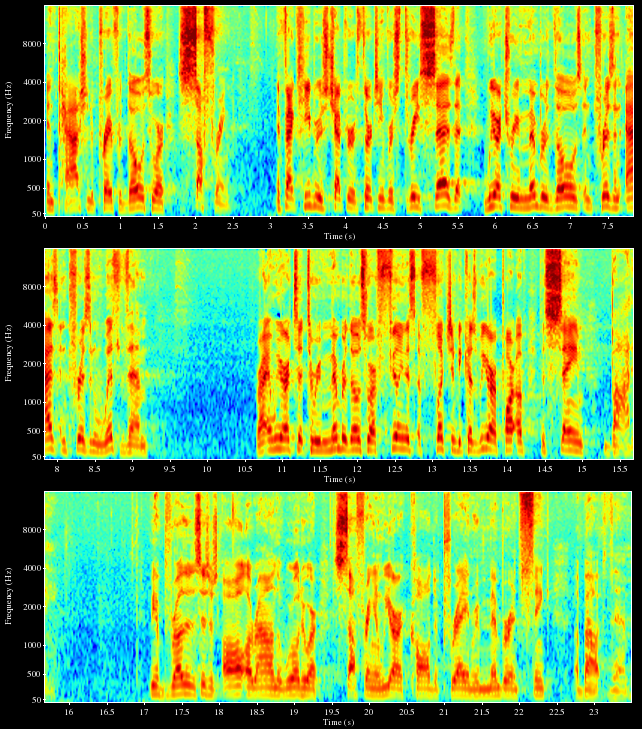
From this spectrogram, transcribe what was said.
and passion to pray for those who are suffering. In fact, Hebrews chapter 13, verse 3 says that we are to remember those in prison as in prison with them. Right? And we are to, to remember those who are feeling this affliction because we are a part of the same body. We have brothers and sisters all around the world who are suffering, and we are called to pray and remember and think about them.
